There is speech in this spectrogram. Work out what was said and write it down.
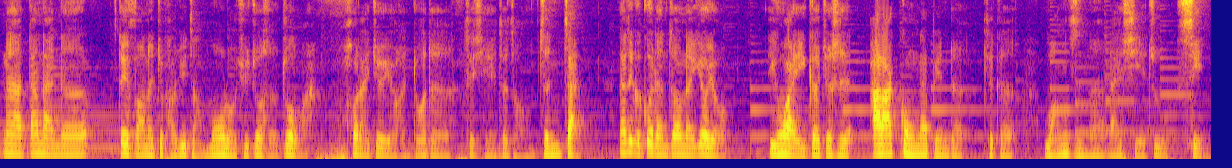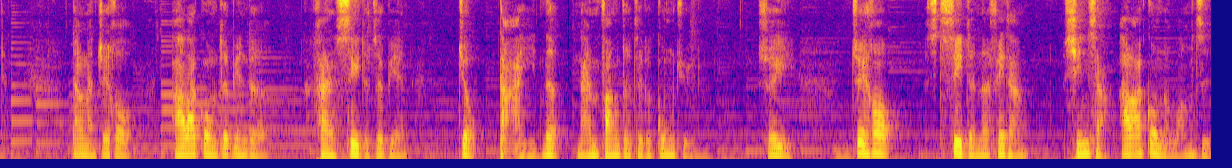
那当然呢。对方呢就跑去找摩罗去做合作嘛，后来就有很多的这些这种征战。那这个过程中呢，又有另外一个就是阿拉贡那边的这个王子呢来协助 Sid。当然最后阿拉贡这边的和 Sid 这边就打赢了南方的这个公爵，所以最后 Sid 呢非常欣赏阿拉贡的王子，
